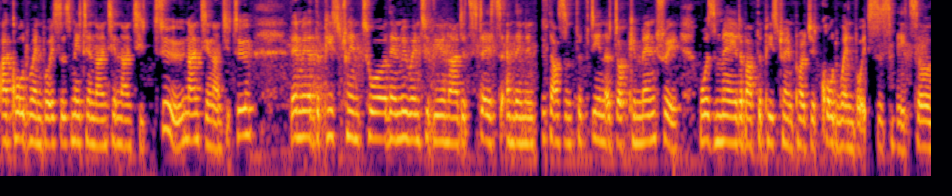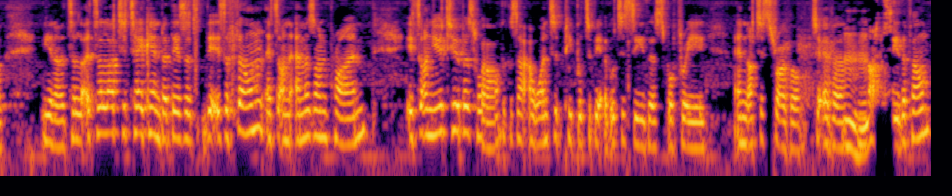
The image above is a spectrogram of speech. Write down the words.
I called When Voices Meet in 1992, 1992. Then we had the Peace Train tour. Then we went to the United States. And then in 2015, a documentary was made about the Peace Train project called When Voices Meet. So you know, it's a it's a lot to take in. But there's a there is a film. It's on Amazon Prime. It's on YouTube as well because I, I wanted people to be able to see this for free and not to struggle to ever mm-hmm. not see the film.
